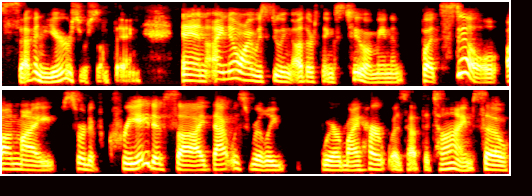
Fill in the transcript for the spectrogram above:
seven years or something. And I know I was doing other things too. I mean, but still, on my sort of creative side, that was really where my heart was at the time. So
